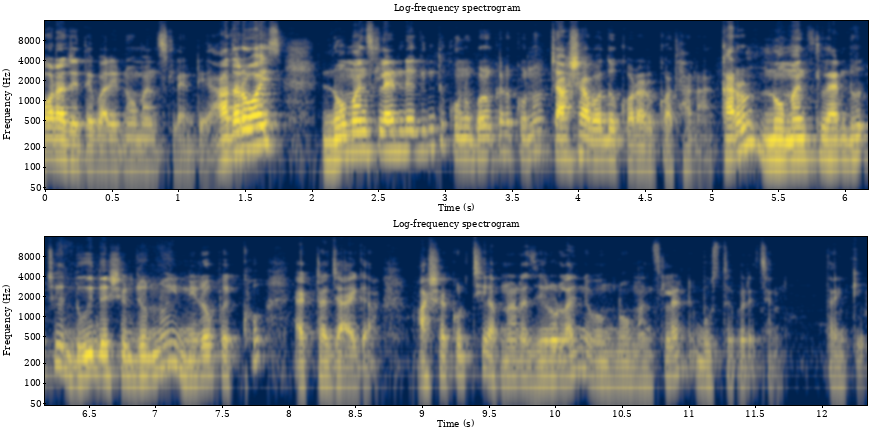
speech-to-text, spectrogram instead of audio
করা যেতে পারে নোম্যান্স ল্যান্ডে আদারওয়াইজ নোম্যান্স ল্যান্ডে কিন্তু কোনো প্রকার কোনো চাষাবাদও করার কথা না। কারণ নোম্যান্স ল্যান্ড হচ্ছে দুই দেশের জন্যই নিরপেক্ষ একটা জায়গা। আশা করছি আপনারা জিরো লাইন এবং নোম্যান্স ল্যান্ড বুঝতে পেরেছেন। থ্যাংক ইউ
